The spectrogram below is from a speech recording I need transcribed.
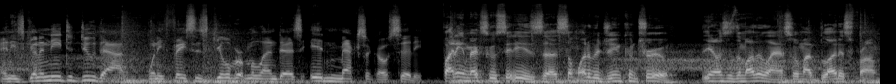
and he's going to need to do that when he faces Gilbert Melendez in Mexico City. Fighting in Mexico City is uh, somewhat of a dream come true. You know, this is the motherland, so my blood is from.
